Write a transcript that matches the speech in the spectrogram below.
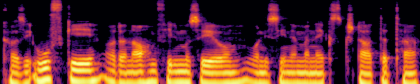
quasi aufgegeben oder nach dem Filmmuseum, wo ich Cinema Next gestartet habe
